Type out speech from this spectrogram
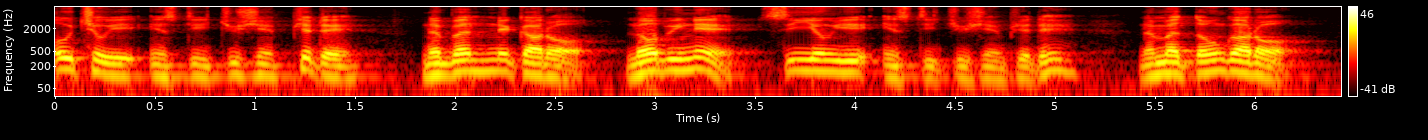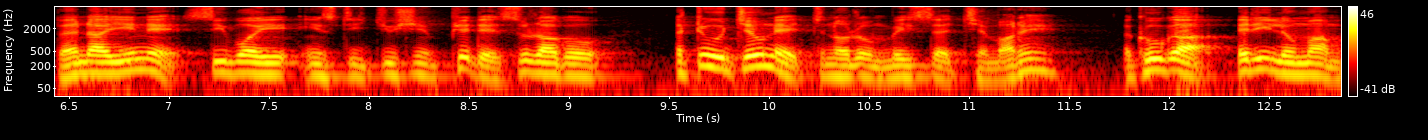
အုပ်ချုပ်ရေး institution ဖြစ်တယ် နံပါတ်2ကတော့ lobby နဲ့စီယုံရေး institution ဖြစ်တယ်နံပါတ်3ကတော့ဗန်ဒါရေးနဲ့စီးပွားရေး institution ဖြစ်တယ်ဆိုတာကိုအတူကျုံနဲ့ကျွန်တော်တို့မိတ်ဆက်ချင်ပါတယ်အခုကအဲ့ဒီလိုမှမ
